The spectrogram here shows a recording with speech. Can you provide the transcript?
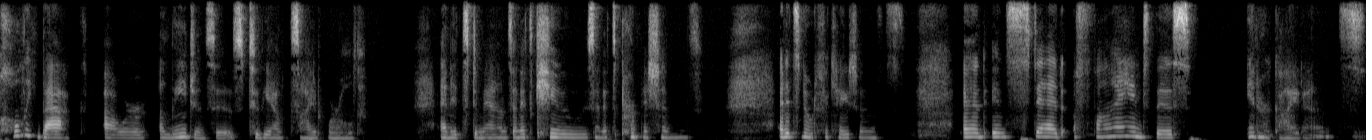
pulling back our allegiances to the outside world and its demands and its cues and its permissions and its notifications. And instead, find this inner guidance,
